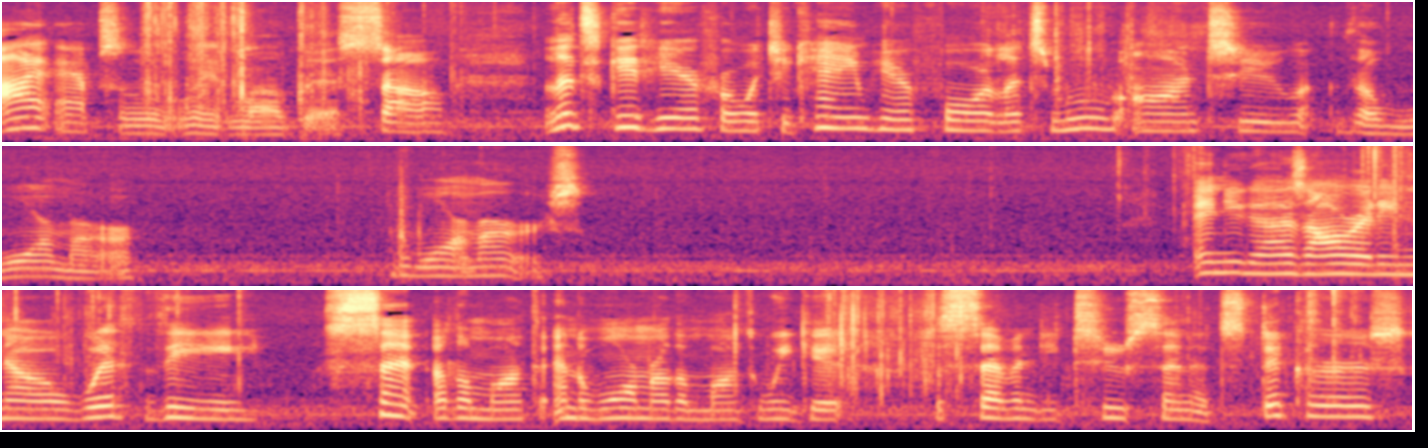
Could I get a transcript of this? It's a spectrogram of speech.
I absolutely love this. So let's get here for what you came here for. Let's move on to the warmer, the warmers. And you guys already know with the scent of the month and the warmer of the month, we get the 72 scented stickers.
